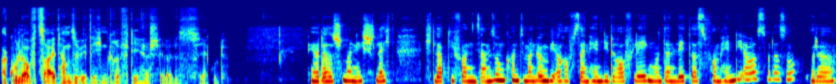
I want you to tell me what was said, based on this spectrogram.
Akkulaufzeit haben sie wirklich im Griff, die Hersteller. Das ist sehr gut. Ja, das ist schon mal nicht schlecht. Ich glaube, die von Samsung konnte man irgendwie auch auf sein Handy drauflegen und dann lädt das vom Handy aus oder so? Oder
